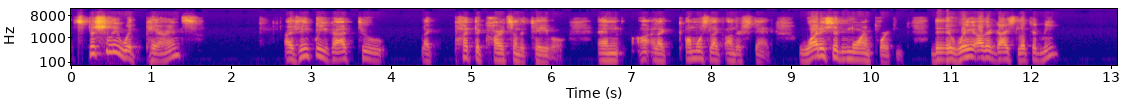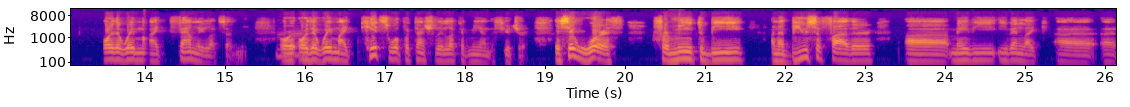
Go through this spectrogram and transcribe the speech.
especially with parents i think we got to like put the cards on the table and uh, like almost like understand what is it more important the way other guys look at me or the way my family looks at me mm-hmm. or, or the way my kids will potentially look at me in the future is it worth for me to be an abusive father uh, maybe even like uh, uh,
